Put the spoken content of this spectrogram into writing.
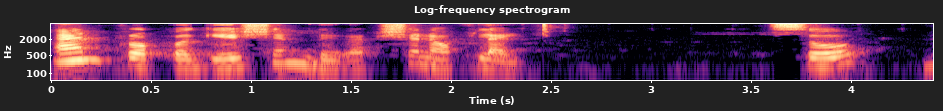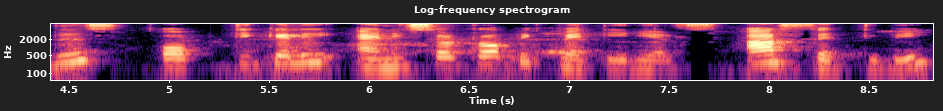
and propagation direction of light. So these optically anisotropic materials are said to be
